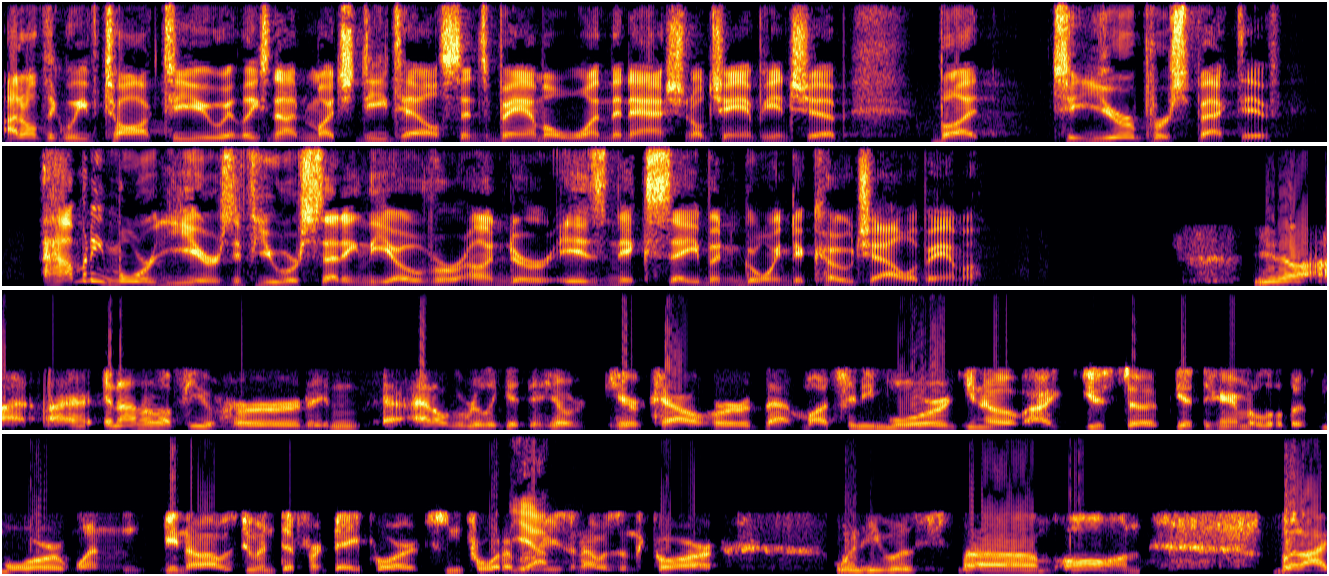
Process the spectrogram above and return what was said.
I don't think we've talked to you, at least not in much detail, since Bama won the national championship. But to your perspective, how many more years, if you were setting the over under, is Nick Saban going to coach Alabama? You know, I, I and I don't know if you heard, and I don't really get to hear hear Cowherd that much anymore. You know, I used to get to hear him a little bit more when you know I was doing different day parts, and for whatever Yeah. reason I was in the car when he was um, on. But I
